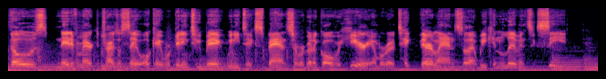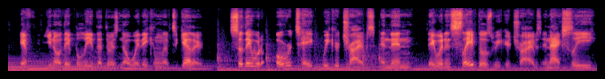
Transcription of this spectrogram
those Native American tribes will say, okay, we're getting too big. We need to expand. So we're going to go over here and we're going to take their land so that we can live and succeed. If, you know, they believe that there's no way they can live together. So they would overtake weaker tribes and then they would enslave those weaker tribes and actually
